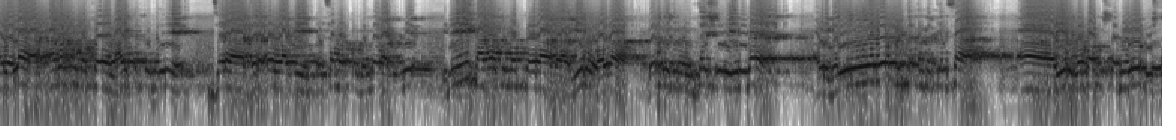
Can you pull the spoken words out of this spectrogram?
ಅವೆಲ್ಲ ಕಾಮರ್ತಿಮಕ್ಕಳ ನಾಯಕತ್ವದಲ್ಲಿ ಜನ ಜನಪರವಾಗಿ ಕೆಲಸ ಮಾಡ್ಕೊಂಡು ಬಂದವರಾಗಿದ್ವಿ. ಇಡೀ ಕಾಮರ್ತಿಮಕ್ಕವರ ಏನು ಅವರ ಬೆಂಬಲಿಗರು, ಹಿತೈಷಿಗಳು ಏನಿದ್ದಾರೆ, ಅವರಿಗೆಲ್ಲರೂ ಕುರಿತಕ್ಕಂಥ ಕೆಲಸ ಏನು ಗೋಪಾಲಕೃಷ್ಣಗಳು ಇಷ್ಟ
